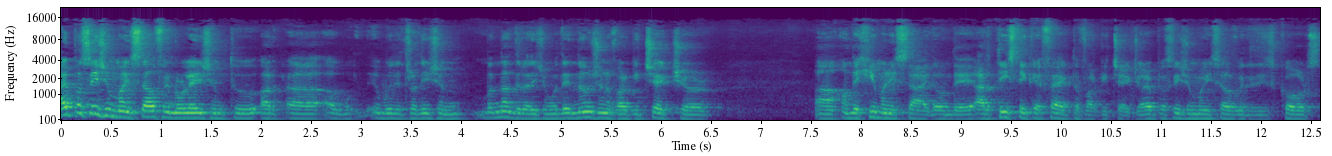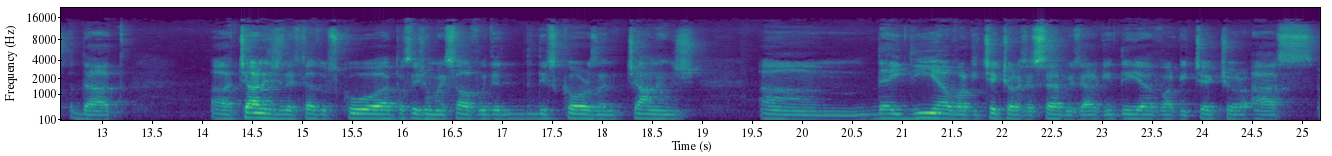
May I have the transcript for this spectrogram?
I position myself in relation to uh, uh, with the tradition, but not the tradition, with the notion of architecture uh, on the humanist side, on the artistic effect of architecture. I position myself with the discourse that uh, challenge the status quo. I position myself with the discourse and challenge um, the idea of architecture as a service, the idea of architecture as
